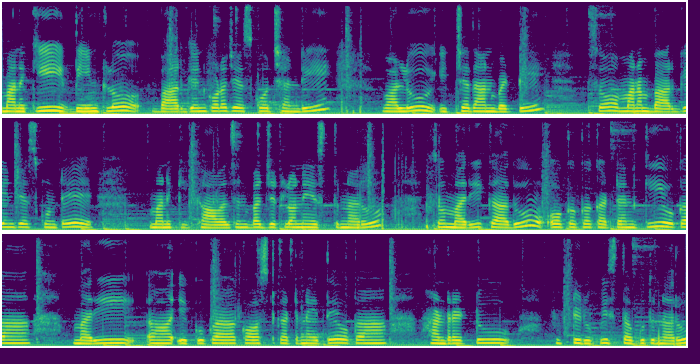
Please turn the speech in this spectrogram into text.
మనకి దీంట్లో బార్గెన్ కూడా చేసుకోవచ్చండి. వాళ్ళు ఇచ్చేదాన్ని బట్టి. సో మనం బార్గెన్ చేసుకుంటే మనకి కావాల్సిన బడ్జెట్లోనే ఇస్తున్నారు. సో మరీ కాదు ఒక్కొక్క కట్టన్కి ఒక మరీ ఎక్కువ కాస్ట్ కట్టన్ అయితే ఒక హండ్రెడ్ టు ఫిఫ్టీ రూపీస్ తగ్గుతున్నారు.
